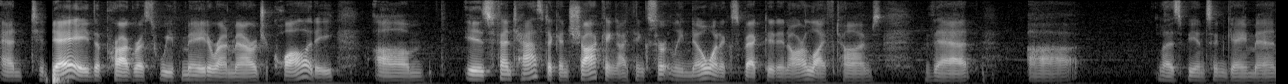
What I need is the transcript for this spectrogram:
and today the progress we've made around marriage equality um, is fantastic and shocking. I think certainly no one expected in our lifetimes that uh, lesbians and gay men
